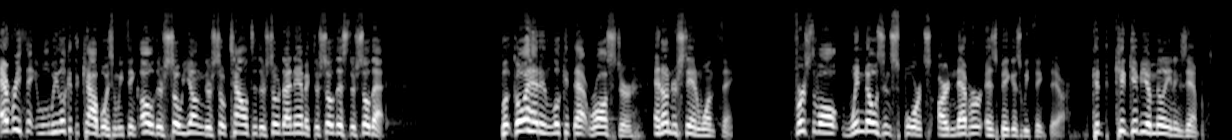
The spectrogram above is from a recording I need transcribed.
everything, we look at the Cowboys and we think, oh, they're so young, they're so talented, they're so dynamic, they're so this, they're so that. But go ahead and look at that roster and understand one thing. First of all, windows in sports are never as big as we think they are. Could, could give you a million examples.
